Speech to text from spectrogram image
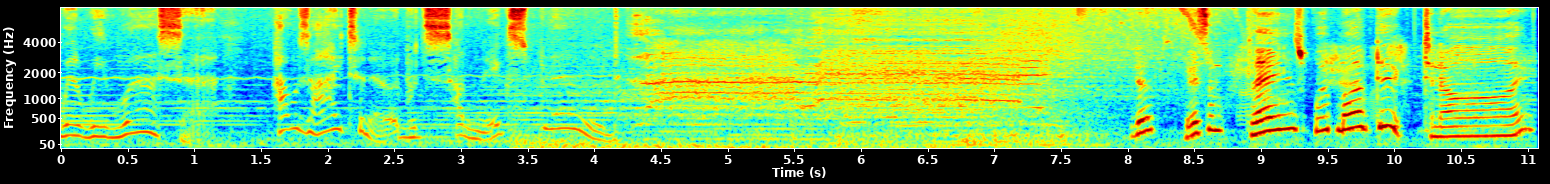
Well, we were, sir. How was I to know it would suddenly explode? Look, there's some plans with my dick tonight.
